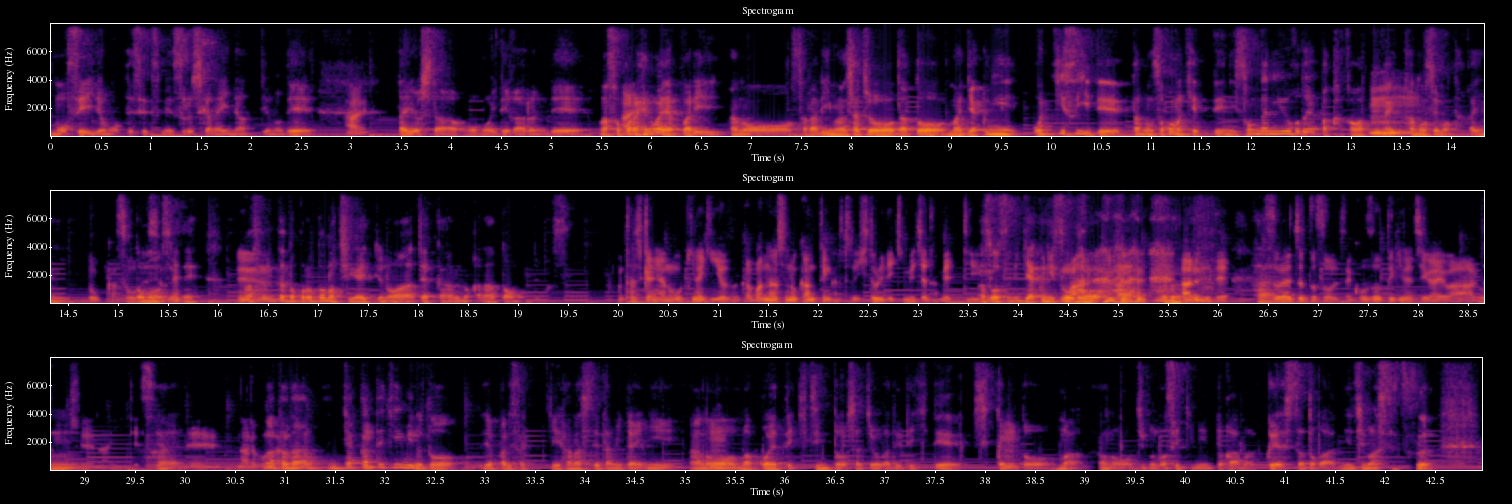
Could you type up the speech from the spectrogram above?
もう誠意を持って説明するしかないなっていうので、はい、対応した思い出があるんで、まあ、そこら辺はやっぱり、はい、あのサラリーマン社長だと、まあ、逆に大きすぎて多分そこの決定にそんなに言うほどやっぱ関わってない可能性も高いと思うんですよね。まあ、そういったところとの違いっていうのは若干あるのかなと思ってます。確かにあの大きな企業とかバナンスの観点からちょっと一人で決めちゃダメっていうあそうですね、逆にその、まあはい あるので、はいそれはちょっとそうですね構造的な違いはあるかもしれないですよね。なるほど。まあ、ただ客観的に見ると、やっぱりさっき話してたみたいに、あのまあ、こうやってきちんと社長が出てきて、しっかりと、まあ、あの自分の責任とか、まあ、悔しさとかにじませつつ、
